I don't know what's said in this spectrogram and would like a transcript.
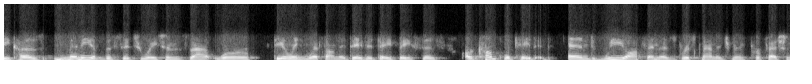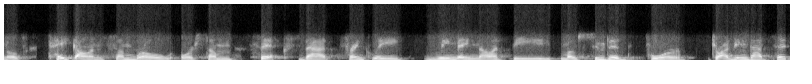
because many of the situations that we're dealing with on a day to day basis are complicated. And we often, as risk management professionals, take on some role or some fix that, frankly, we may not be most suited for driving that fix,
